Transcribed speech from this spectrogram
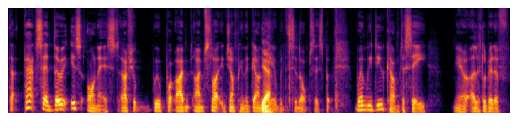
That that said, though it is honest, I should, we'll, I'm I'm slightly jumping the gun Yeah. here with the synopsis, but when we do come to see, you know, a little bit of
